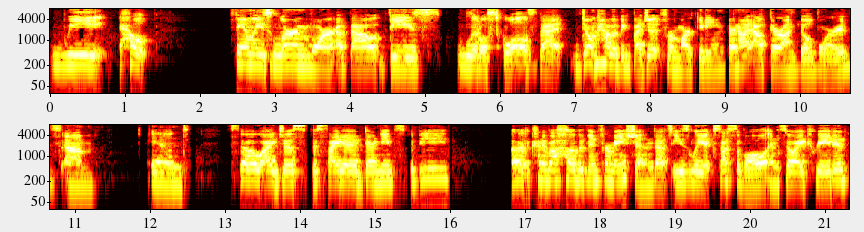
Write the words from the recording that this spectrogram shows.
we help families learn more about these little schools that don't have a big budget for marketing? They're not out there on billboards. Um, and so I just decided there needs to be a kind of a hub of information that's easily accessible. And so I created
